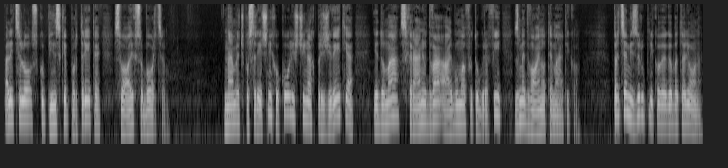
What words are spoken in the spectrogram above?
ali celo skupinske portrete svojih soborcev. Namreč po srečnih okoliščinah preživetja je doma shranil dva albuma fotografij z medvojno tematiko, predvsem iz Rupnikovega bataljona.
